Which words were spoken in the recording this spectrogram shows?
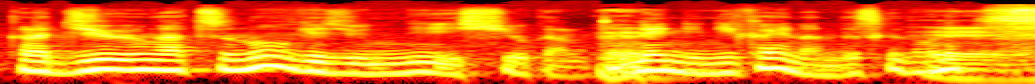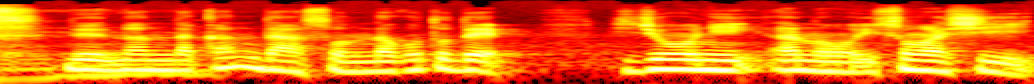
から10月の下旬に1週間とええ。年に2回なんですけどもね、えでなんだかんだそんなことで非常にあの忙しい、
